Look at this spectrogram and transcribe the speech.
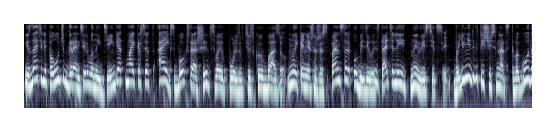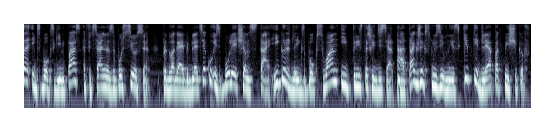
Издатели получат гарантированные деньги от Microsoft, а Xbox расширит свою пользовательскую базу. Ну и, конечно же, Спенсер убедил издателей на инвестиции. В июне 2017 года Xbox Game Pass официально запустился, предлагая библиотеку из более чем 100 игр для Xbox One и 360, а также эксклюзивные скидки для подписчиков.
